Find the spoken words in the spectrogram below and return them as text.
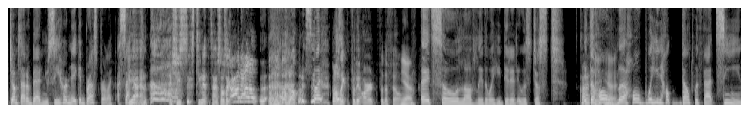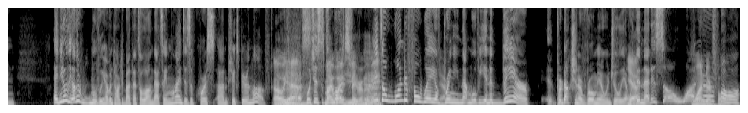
jumps out of bed and you see her naked breast for like a second. Yeah, and, and she's 16 at the time, so I was like, oh no, no. I don't want to see. But But, I was it- like, for the art, for the film. Yeah. It's so lovely the way he did it. It was just Classy, the whole yeah. the whole way he helped, dealt with that scene. And you know the other movie we haven't talked about that's along that same lines is of course um, Shakespeare in Love, Oh. Yes. which is the my most- wife's favorite movie. It's a wonderful way of Yeah. bringing that movie in, and their uh, production of Romeo and Juliet Yeah. within that is so wonderful. Wonderful.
